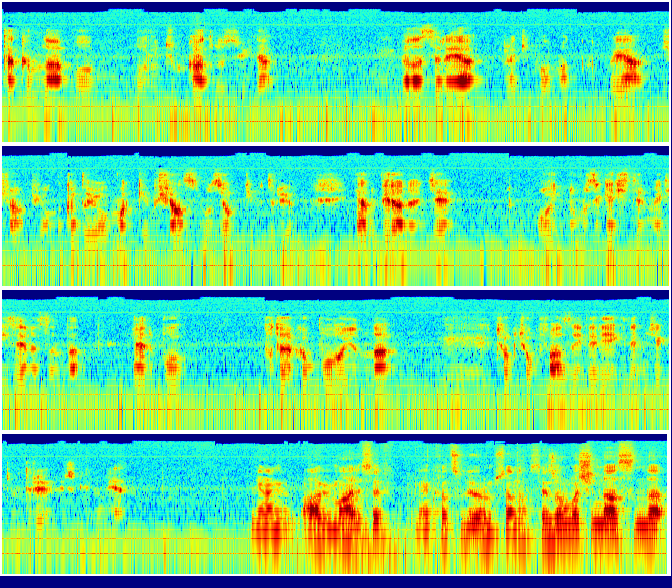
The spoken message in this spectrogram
takımla bu oyuncu kadrosuyla e, Galatasaray'a rakip olmak veya şampiyonluk adayı olmak gibi şansımız yok gibi duruyor. Yani bir an önce oyunumuzu geliştirmeliyiz en azından. Yani bu bu takım bu oyunla e, çok çok fazla ileriye gidemeyecek gibi duruyor. Üzgünüm yani. Yani abi maalesef yani katılıyorum sana. Sezon başında aslında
